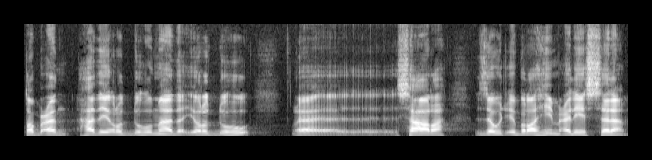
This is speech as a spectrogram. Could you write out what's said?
طبعا هذا يرده ماذا؟ يرده سارة زوج إبراهيم عليه السلام.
